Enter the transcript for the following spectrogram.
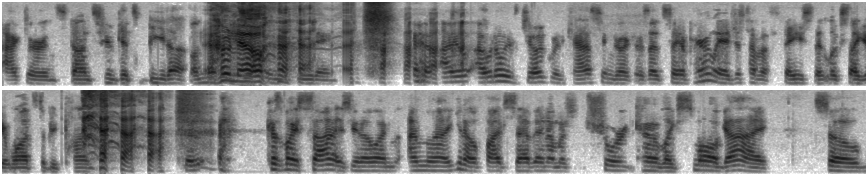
actor in stunts who gets beat up. I'm never oh no! I, I would always joke with casting directors. I'd say, apparently, I just have a face that looks like it wants to be punched. Because my size, you know, I'm I'm uh, you know five seven. I'm a short, kind of like small guy. So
